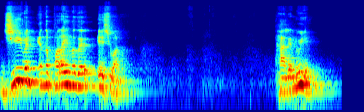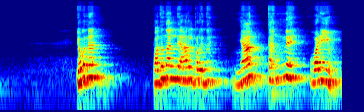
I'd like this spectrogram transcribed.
ജീവൻ എന്ന് പറയുന്നത് യേശുവാണ്. ഹാലൂയ യോഗനാൻ പതിനാലിന്റെ ആറിൽ പറയുന്നു ഞാൻ തന്നെ വഴിയും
